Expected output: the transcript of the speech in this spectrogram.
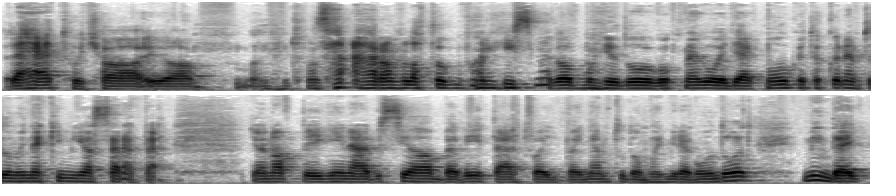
lehet, hogyha ő a, nem tudom, az áramlatokban hisz, meg abban, hogy a dolgok megoldják magukat, akkor nem tudom, hogy neki mi a szerepe. Hogy a nap végén elviszi a bevételt, vagy, vagy nem tudom, hogy mire gondolt. Mindegy,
